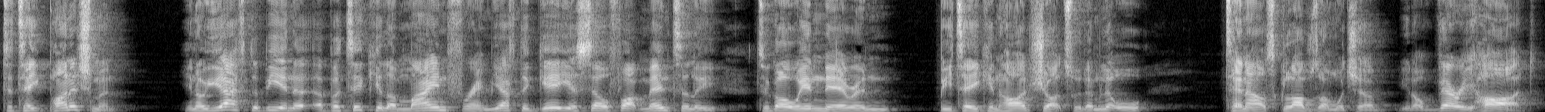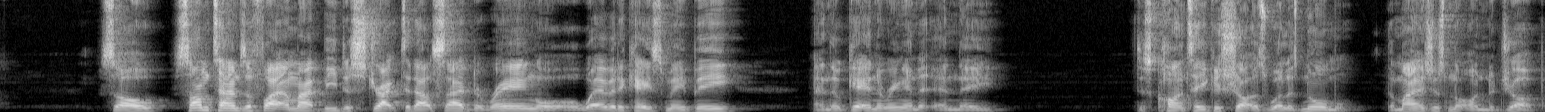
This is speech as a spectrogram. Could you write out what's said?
to take punishment. You know, you have to be in a, a particular mind frame. You have to gear yourself up mentally to go in there and be taking hard shots with them little 10 ounce gloves on, which are, you know, very hard. So sometimes a fighter might be distracted outside the ring or, or whatever the case may be, and they'll get in the ring and, and they just can't take a shot as well as normal. The mind's just not on the job.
